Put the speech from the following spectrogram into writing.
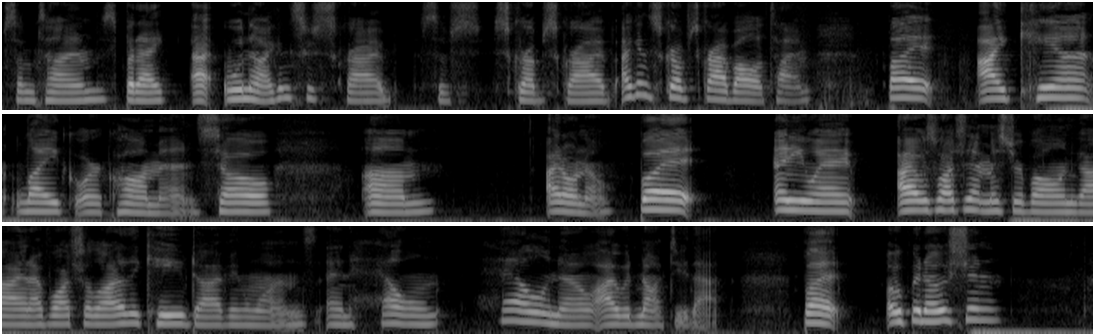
sometimes, but I, I well no, I can subscribe, sub, scrub scribe. I can scrub scribe all the time. But I can't like or comment. So um I don't know. But Anyway, I was watching that Mr. Ballen guy, and I've watched a lot of the cave diving ones, and hell, hell no, I would not do that. But open ocean, my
